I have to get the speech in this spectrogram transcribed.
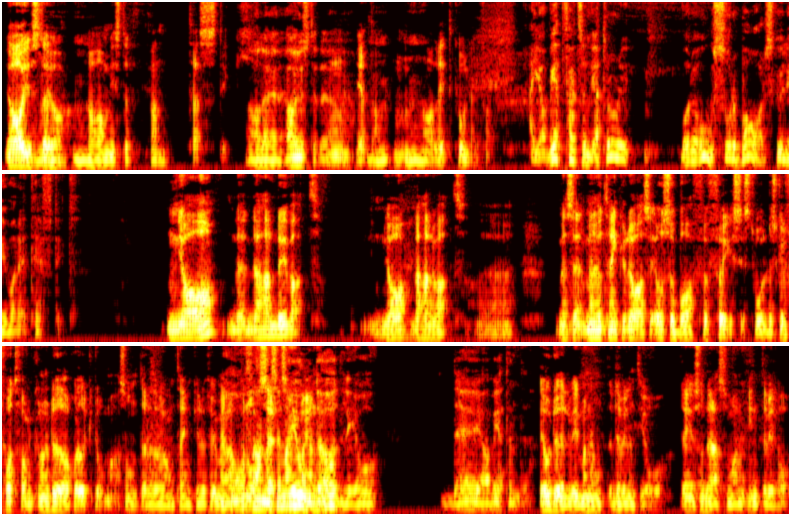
ja just det ja. Mm, mm. Ja, Mr Fantastic. Ja, det, ja just det. det Mm, heter han. Mm, Mm. mm. Ja, lite cool därifrån. Ja, Jag vet faktiskt inte, jag tror Vara osårbar skulle ju vara rätt häftigt. Ja, det, det hade ju varit. Ja, det hade varit. Eh, Men, sen, men hur tänker du då? Alltså, också bra för fysiskt våld? Du skulle fortfarande kunna dö av sjukdomar och sånt? Eller hur tänker du? För jag menar, Ja, på något sätt är man ju odödlig och det, jag vet inte. Odödlig vill man inte, det vill inte jag. Det är ju sånt där som man inte vill ha.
